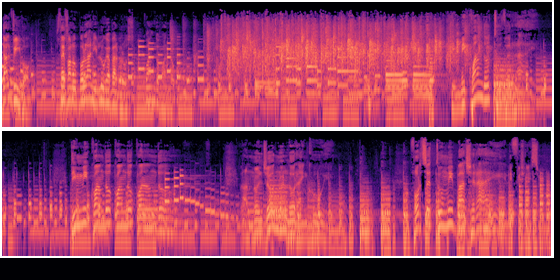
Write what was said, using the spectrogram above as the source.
Dal vivo. Stefano Bollani e Luca Barbarossa. Quando, quando, quando. Dimmi quando tu verrai. Dimmi quando, quando, quando. L'anno, il giorno e l'ora in cui. Forse tu mi bacerai. Difficilissimo.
